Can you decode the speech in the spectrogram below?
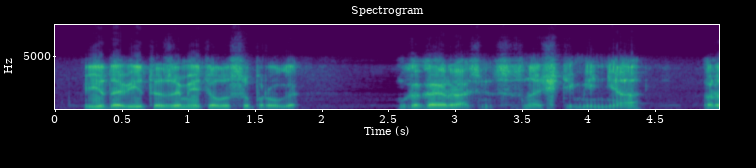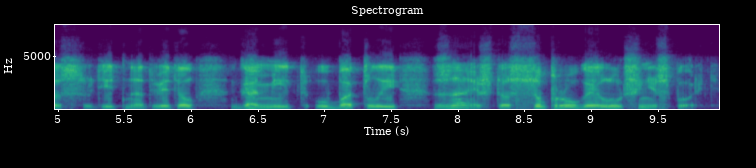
— ядовито заметила супруга. «Ну, какая разница, значит, и меня». — рассудительно ответил Гамит у Батлы, зная, что с супругой лучше не спорить.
